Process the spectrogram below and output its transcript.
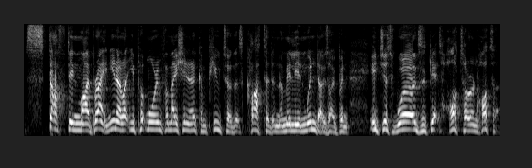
stuffed in my brain. You know, like you put more information in a computer that's cluttered and a million windows open, it just words gets hotter and hotter.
